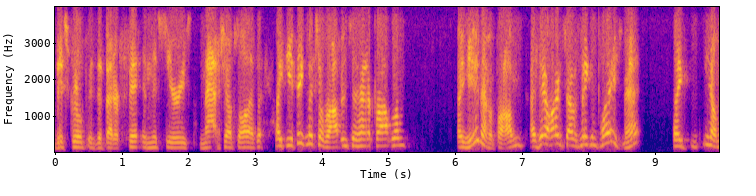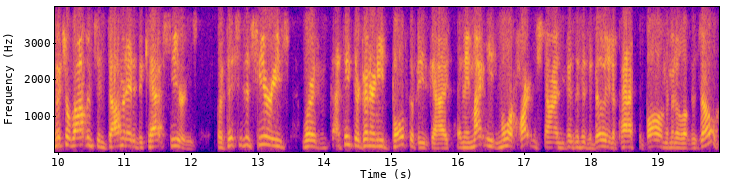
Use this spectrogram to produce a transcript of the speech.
This group is the better fit in this series, matchups, all that. Like, do you think Mitchell Robinson had a problem? Like, he didn't have a problem. Isaiah Hartenstein was making plays, man. Like, you know, Mitchell Robinson dominated the Cavs series. But this is a series where I think they're going to need both of these guys, and they might need more Hartenstein because of his ability to pass the ball in the middle of the zone.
